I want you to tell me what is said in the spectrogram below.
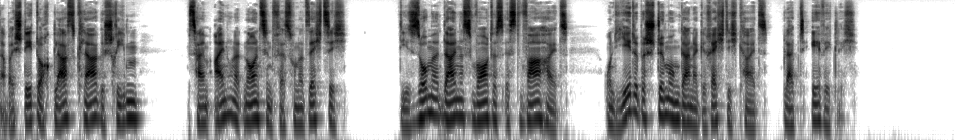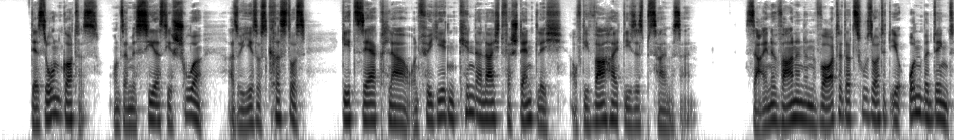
Dabei steht doch glasklar geschrieben, Psalm 119, Vers 160, Die Summe deines Wortes ist Wahrheit und jede Bestimmung deiner Gerechtigkeit bleibt ewiglich. Der Sohn Gottes, unser Messias Jeschua, also Jesus Christus, geht sehr klar und für jeden kinderleicht verständlich auf die Wahrheit dieses Psalmes ein. Seine warnenden Worte dazu solltet ihr unbedingt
